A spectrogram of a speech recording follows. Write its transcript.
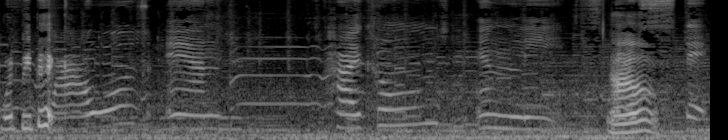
What'd we pick? Flowers and pie cones and leaves. Oh. And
